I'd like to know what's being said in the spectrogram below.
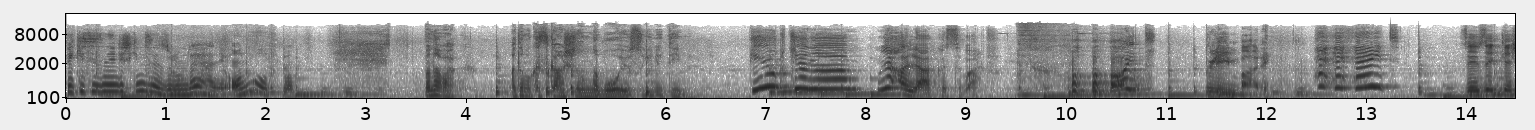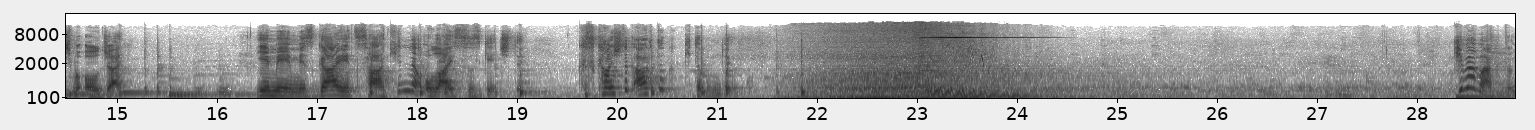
Peki sizin ilişkiniz ne durumda yani? On mu olduk mu? Bana bak. Adamı kıskançlığınla boğuyorsun yine değil mi? Yok canım. Ne alakası var? Hayt. Güleyim bari. Zevzekleşme Olcay. Yemeğimiz gayet sakin ve olaysız geçti. Kıskançlık artık kitabımda yok. Kime baktın?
